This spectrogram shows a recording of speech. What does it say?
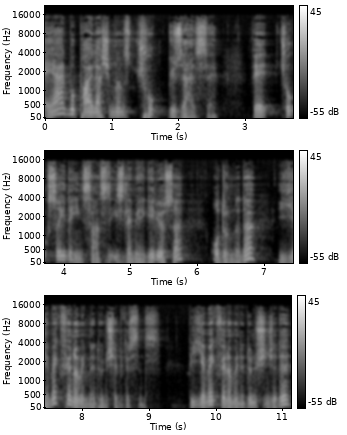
Eğer bu paylaşımlarınız çok güzelse ve çok sayıda insan sizi izlemeye geliyorsa o durumda da yemek fenomenine dönüşebilirsiniz. Bir yemek fenomeni dönüşünce de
